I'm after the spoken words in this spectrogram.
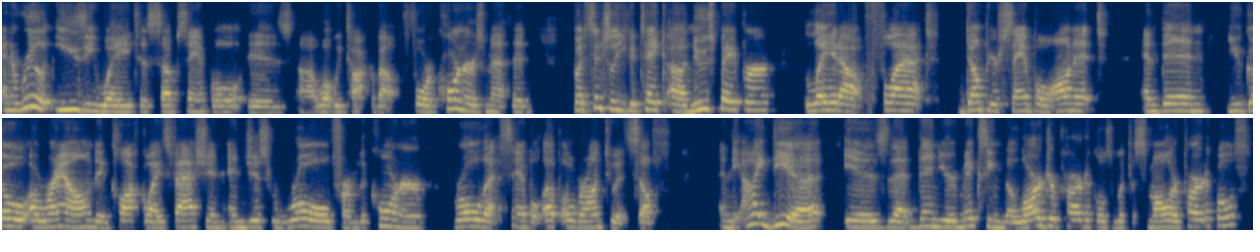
And a real easy way to subsample is uh, what we talk about four corners method. But essentially, you could take a newspaper, lay it out flat, dump your sample on it, and then you go around in clockwise fashion and just roll from the corner, roll that sample up over onto itself. And the idea is that then you're mixing the larger particles with the smaller particles,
